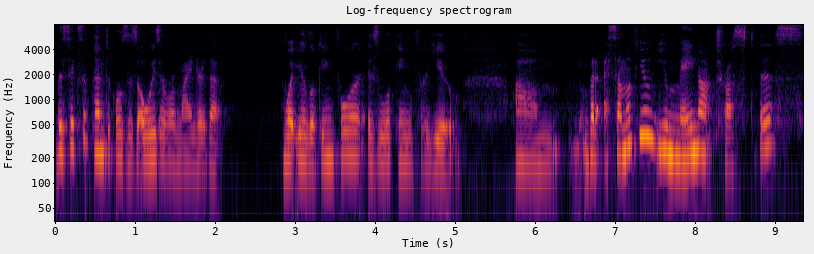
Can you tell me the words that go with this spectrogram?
the Six of Pentacles is always a reminder that what you're looking for is looking for you. Um, but some of you, you may not trust this.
